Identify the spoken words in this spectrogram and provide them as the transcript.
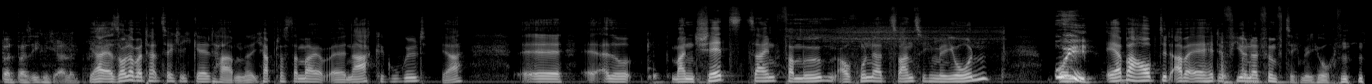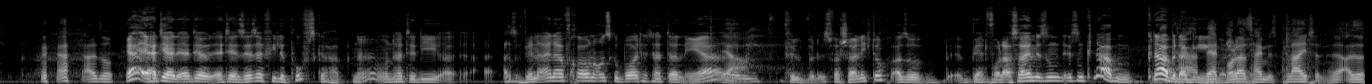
was weiß ich nicht allem. Ja, er soll aber tatsächlich Geld haben. Ne? Ich habe das dann mal äh, nachgegoogelt, ja. Äh, äh, also man schätzt sein Vermögen auf 120 Millionen. Ui! Er behauptet aber, er hätte 450 Millionen. also, Ja, er hat ja, er hat ja, er hat ja sehr, sehr viele Puffs gehabt, ne? Und hatte die, äh, also wenn einer Frauen ausgebeutet hat, dann er. Ja. Ähm, es wahrscheinlich doch. Also Bert Wollersheim ist ein, ist ein Knaben, Knabe ja, dagegen. Bert. Wollersheim ist pleite. Ne? Also,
